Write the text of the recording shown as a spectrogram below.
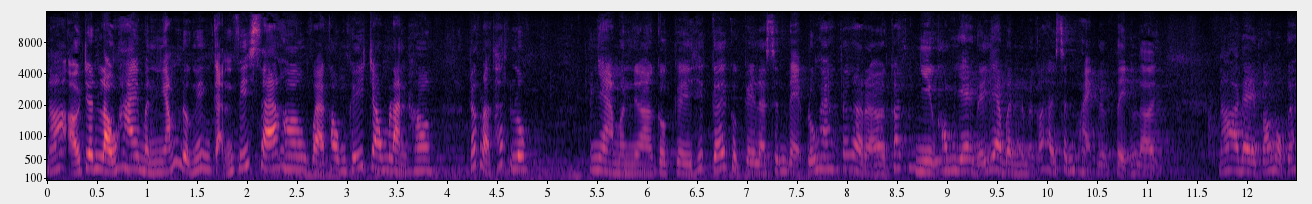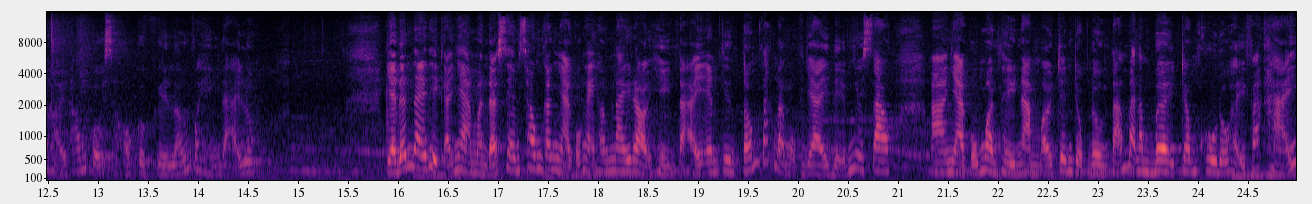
Nó ở trên lầu 2 mình ngắm được những cảnh phía xa hơn và không khí trong lành hơn. Rất là thích luôn. Cái nhà mình à, cực kỳ thiết kế cực kỳ là xinh đẹp luôn ha. Rất là có nhiều không gian để gia đình mình có thể sinh hoạt được tiện lợi. Nó ở đây có một cái hệ thống cửa sổ cực kỳ lớn và hiện đại luôn. Và đến đây thì cả nhà mình đã xem xong căn nhà của ngày hôm nay rồi. Hiện tại em xin tóm tắt lại một vài điểm như sau. À, Nhà của mình thì nằm ở trên trục đường 835B trong khu đô thị Phát Hải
